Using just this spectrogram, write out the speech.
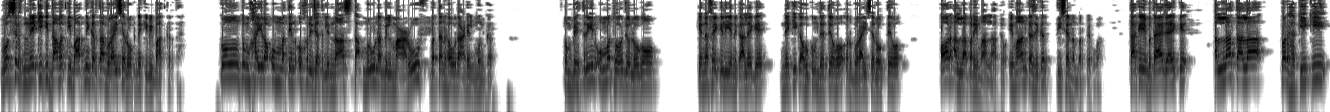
وہ صرف نیکی کی دعوت کی بات نہیں کرتا، برائی سے روکنے کی بھی بات کرتا ہے۔ کون تم خیر امتن اخرجت لناس تمرون بل معروف و تنہا منکر تم بہترین امت ہو جو لوگوں کے نفے کے لیے نکالے گئے، نیکی کا حکم دیتے ہو اور برائی سے روکتے ہو۔ اور اللہ پر ایمان لاتے ہو۔ ایمان کا ذکر تیسرے نمبر پہ ہوا۔ تاکہ یہ بتایا جائے کہ اللہ تعالی پر حقیقی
